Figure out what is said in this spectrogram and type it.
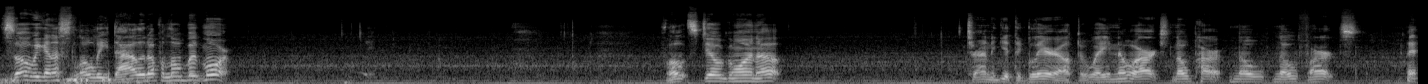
So we're gonna slowly dial it up a little bit more. Vote still going up. Trying to get the glare out the way. No arcs, no part, no no farts. All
